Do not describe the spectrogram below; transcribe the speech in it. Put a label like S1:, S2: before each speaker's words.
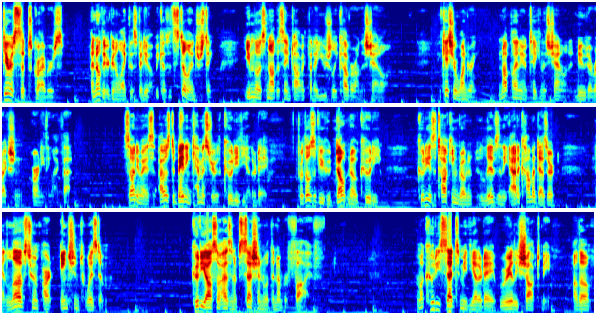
S1: Dearest subscribers, I know that you're going to like this video because it's still interesting, even though it's not the same topic that I usually cover on this channel. In case you're wondering, I'm not planning on taking this channel in a new direction or anything like that. So anyways, I was debating chemistry with Cootie the other day. For those of you who don't know Cootie, Cootie is a talking rodent who lives in the Atacama Desert and loves to impart ancient wisdom. Cootie also has an obsession with the number 5. And what Cootie said to me the other day really shocked me, although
